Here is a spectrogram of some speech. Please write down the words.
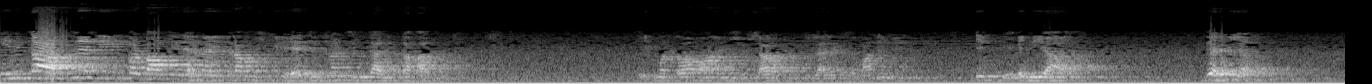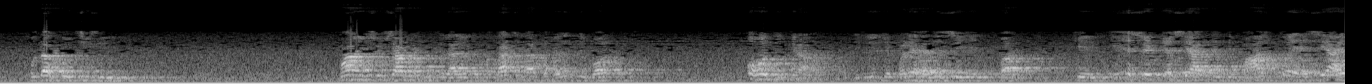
ان کا اپنے دین پر باقی رہنا اتنا مشکل ہے جتنا چنگاری کا حال ہے۔ ایک مرتبہ وہاں یوسف صاحب کے زمانے میں ایک دہلیا دہلیا خدا کوئی چیز نہیں۔ وہاں یوسف صاحب رحمۃ اللہ کو پتا چلا تو حضرت نے بہت بہت گرا اس لیے کہ بڑے حضرت سے یہ بات کہ کیسے کیسے آتے تھے، بعض تو ایسے آئے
